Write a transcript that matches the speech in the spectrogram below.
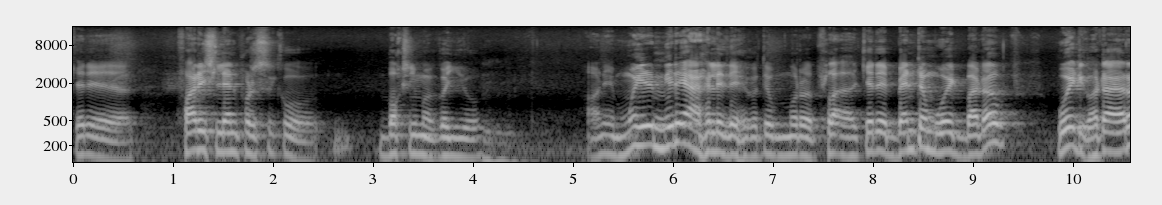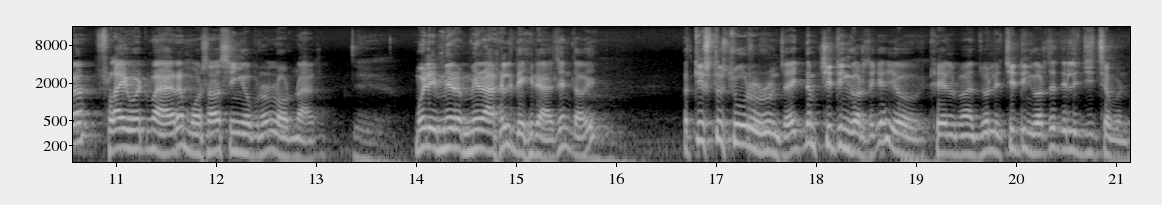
के अरे फारिस ल्यान्ड फोर्सको बक्सिङमा गइयो। अनि मैले मेरै आँखाले देखेको त्यो मेरो फ्ला के अरे बेन्टम वेटबाट वेट घटाएर फ्लाइ वेटमा आएर मसँग सिङ्गापुरमा लड्नु आएको। मैले मेरो मेरो आँखाले देखिरहेको छु नि त है। त्यस्तो चोरहरू हुन्छ एकदम चिटिङ गर्छ क्या यो खेलमा जसले चिटिङ गर्छ त्यसले जित्छ पनि।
